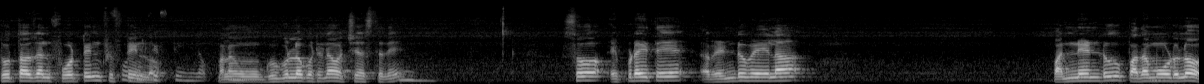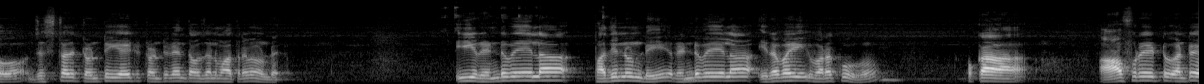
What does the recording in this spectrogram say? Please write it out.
టూ థౌజండ్ ఫోర్టీన్ ఫిఫ్టీన్లో. మనం గూగుల్లో కొట్టినా వచ్చేస్తుంది. సో ఎప్పుడైతే రెండు వేల పన్నెండు పదమూడులో జస్ట్ అది twenty eight twenty nine thousand మాత్రమే ఉండే. ఈ రెండు వేల పది నుండి రెండు వేల ఇరవై వరకు ఒక ఆఫ్ రేటు అంటే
